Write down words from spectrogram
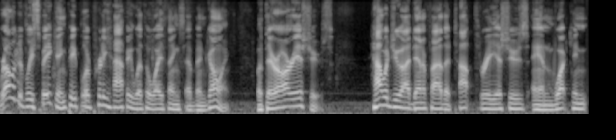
relatively speaking, people are pretty happy with the way things have been going. But there are issues. How would you identify the top three issues, and what can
